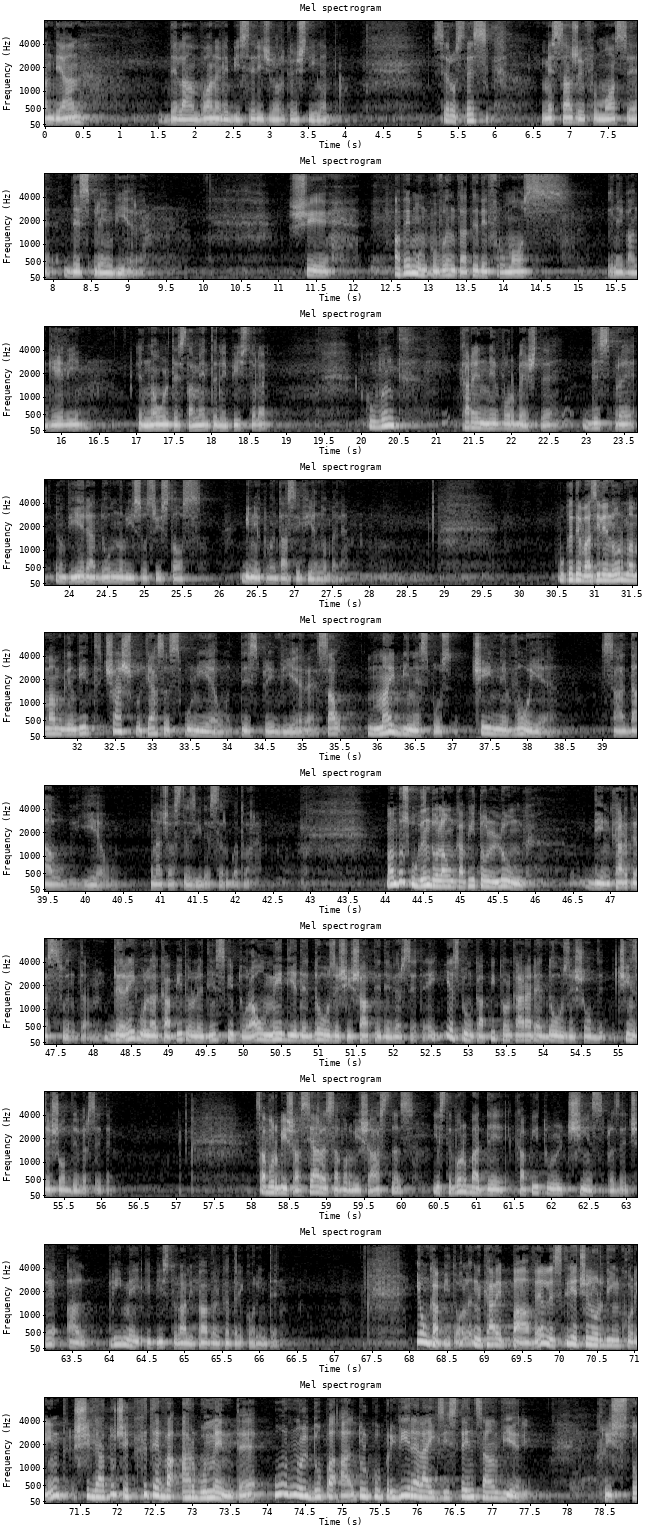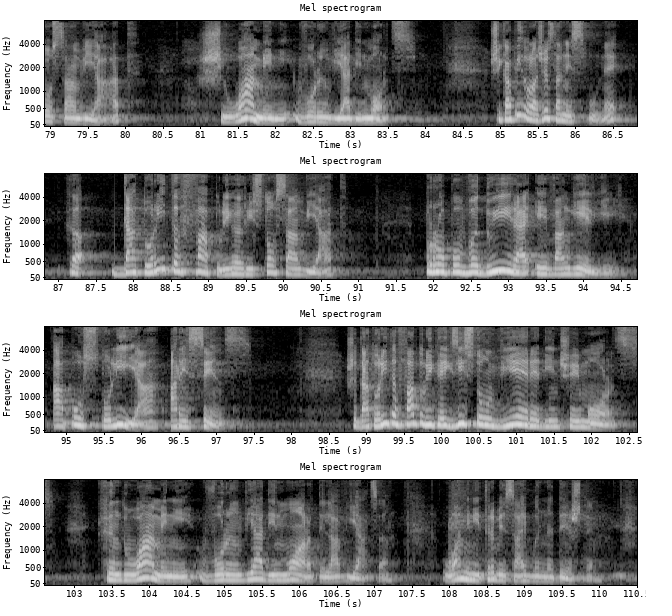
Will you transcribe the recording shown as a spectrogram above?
an de an, de la învoanele bisericilor creștine, se rostesc mesaje frumoase despre înviere. Și avem un cuvânt atât de frumos în Evanghelii, în Noul Testament, în epistole, cuvânt care ne vorbește despre învierea Domnului Isus Hristos, binecuvântat să fie numele. Cu câteva zile în urmă m-am gândit ce aș putea să spun eu despre înviere sau, mai bine spus, ce-i nevoie să adaug eu în această zi de sărbătoare. M-am dus cu gândul la un capitol lung din Cartea Sfântă. De regulă, capitolele din Scriptură au o medie de 27 de versete. Ei, este un capitol care are 28 de, 58 de versete. S-a vorbit și aseară, s-a vorbit și astăzi. Este vorba de capitolul 15 al primei epistole a lui Pavel către Corinteni. E un capitol în care Pavel le scrie celor din Corint și le aduce câteva argumente, unul după altul, cu privire la existența învierii. Hristos a înviat și oamenii vor învia din morți. Și capitolul acesta ne spune că datorită faptului că Hristos a înviat, propovăduirea Evangheliei, apostolia are sens. Și datorită faptului că există o înviere din cei morți, când oamenii vor învia din moarte la viață, oamenii trebuie să aibă nădejde.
